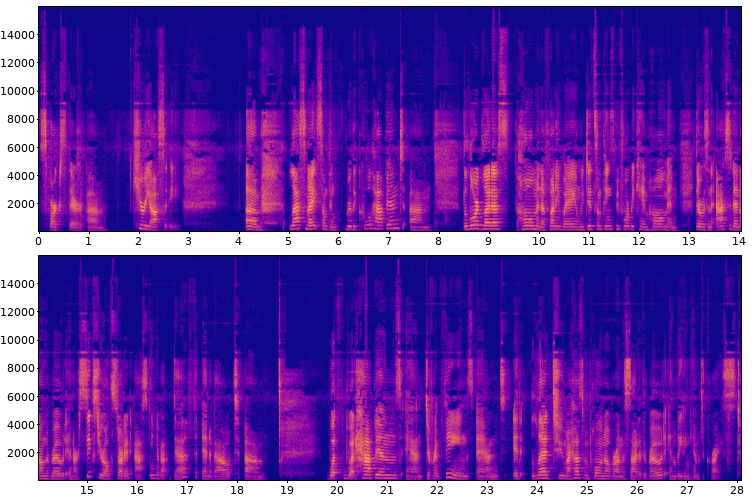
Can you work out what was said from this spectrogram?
sparks their um, curiosity. Um, last night, something really cool happened. Um, the Lord led us home in a funny way, and we did some things before we came home, and there was an accident on the road, and our six year old started asking about death and about um, what what happens and different things and it led to my husband pulling over on the side of the road and leading him to Christ.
